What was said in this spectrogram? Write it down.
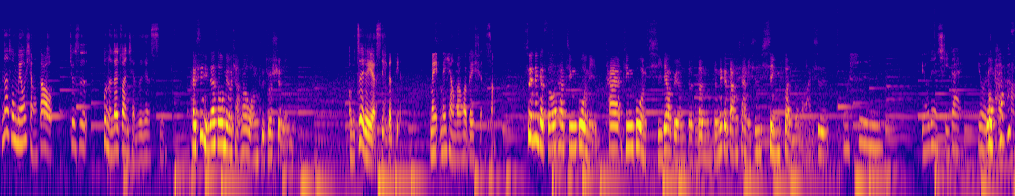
那时候没有想到，就是不能再赚钱这件事。还是你那时候没有想到王子就选了你？哦，这个也是一个点，没没想到会被选上。所以那个时候他经过你，他经过你熄掉别人的灯的那个当下，你是兴奋的吗？还是我是有点期待，又有有点害怕怕。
